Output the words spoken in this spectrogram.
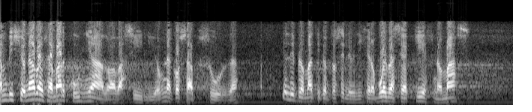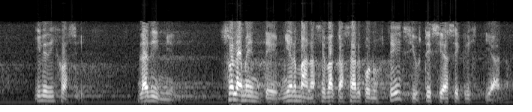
ambicionaba llamar cuñado a Basilio, una cosa absurda. Y el diplomático entonces le dijeron, vuélvase a Kiev nomás. Y le dijo así, Vladimir, solamente mi hermana se va a casar con usted si usted se hace cristiano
